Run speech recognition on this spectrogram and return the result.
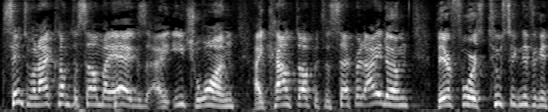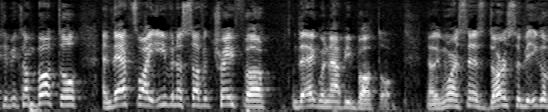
since when I come to sell my eggs, I, each one I count up, it's a separate item. Therefore, it's too significant to become bottle, and that's why even a suffix treifa, the egg would not be bottle. Now the Gemara says, "Darsa beigel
